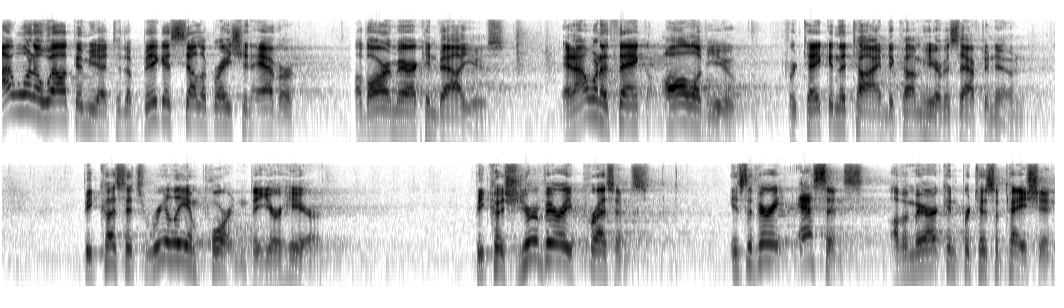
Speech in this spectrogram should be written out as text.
I want to welcome you to the biggest celebration ever of our American values. And I want to thank all of you for taking the time to come here this afternoon because it's really important that you're here. Because your very presence is the very essence of American participation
